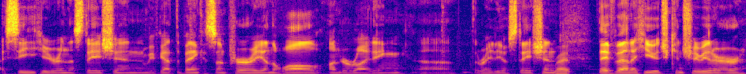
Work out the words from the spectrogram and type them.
I see here in the station we've got the Bank of Sun Prairie on the wall underwriting uh, the radio station. Right. They've been a huge contributor.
